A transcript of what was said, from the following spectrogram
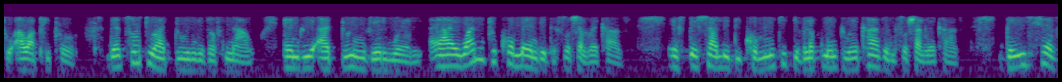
to our people. That's what we are doing as of now, and we are doing very well. I want to commend the social workers, especially the community development workers and social workers. They have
